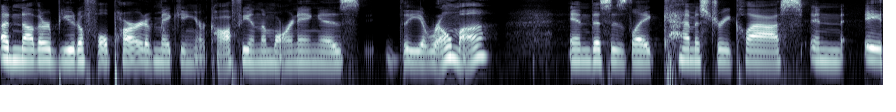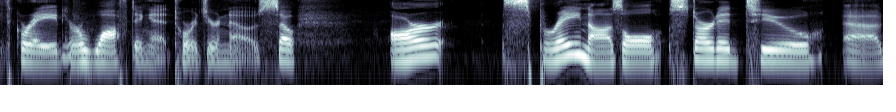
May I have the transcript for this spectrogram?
another beautiful part of making your coffee in the morning is the aroma. And this is like chemistry class in eighth grade. You're wafting it towards your nose. So our spray nozzle started to uh,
